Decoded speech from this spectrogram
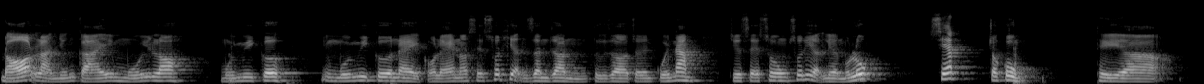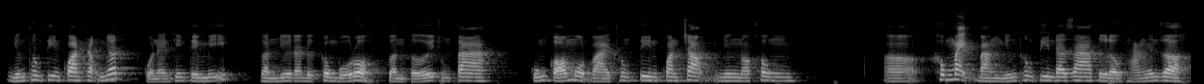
Đó là những cái mối lo, mối nguy cơ. Nhưng mối nguy cơ này có lẽ nó sẽ xuất hiện dần dần từ giờ cho đến cuối năm, chứ sẽ không xuất hiện liền một lúc. Xét cho cùng thì à, những thông tin quan trọng nhất của nền kinh tế Mỹ gần như đã được công bố rồi. Tuần tới chúng ta cũng có một vài thông tin quan trọng nhưng nó không Ờ, không mạnh bằng những thông tin đã ra từ đầu tháng đến giờ.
